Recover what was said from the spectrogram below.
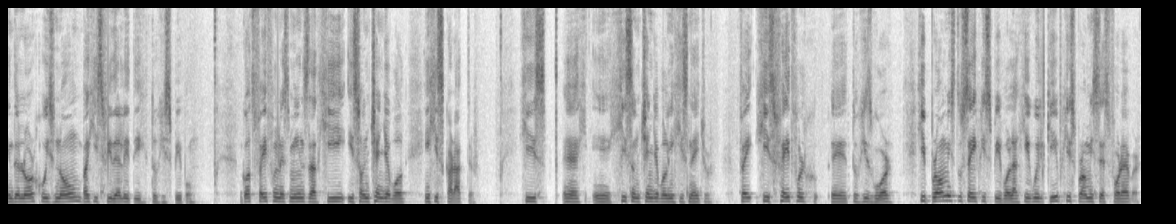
in the Lord who is known by his fidelity to his people. God's faithfulness means that he is unchangeable in his character. He's, uh, he's unchangeable in his nature. He's faithful uh, to his word. He promised to save his people, and he will keep his promises forever.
